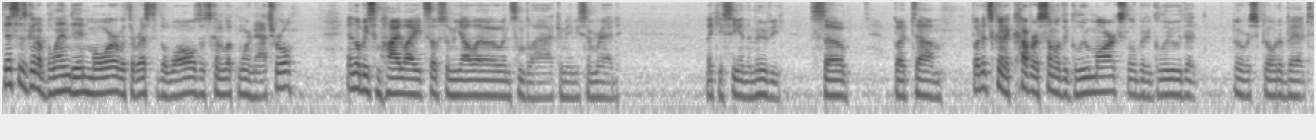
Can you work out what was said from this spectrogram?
this is going to blend in more with the rest of the walls. It's going to look more natural. And there'll be some highlights of some yellow and some black and maybe some red, like you see in the movie. So, but um, but it's going to cover some of the glue marks, a little bit of glue that overspilled a bit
